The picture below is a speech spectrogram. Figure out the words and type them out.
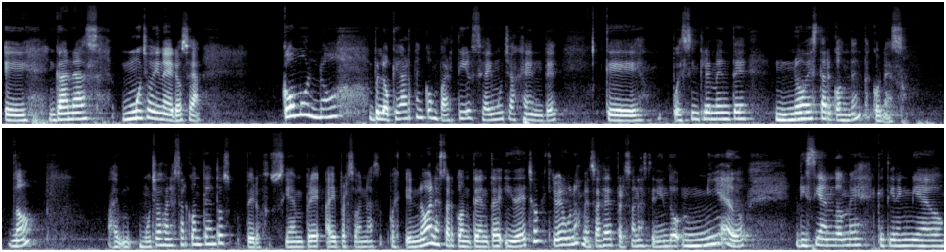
eh, ganas mucho dinero, o sea, ¿cómo no bloquearte en compartir si hay mucha gente que pues simplemente no va a estar contenta con eso? ¿No? muchos van a estar contentos, pero siempre hay personas pues, que no van a estar contentas. Y de hecho me escriben algunos mensajes de personas teniendo miedo, diciéndome que tienen miedo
